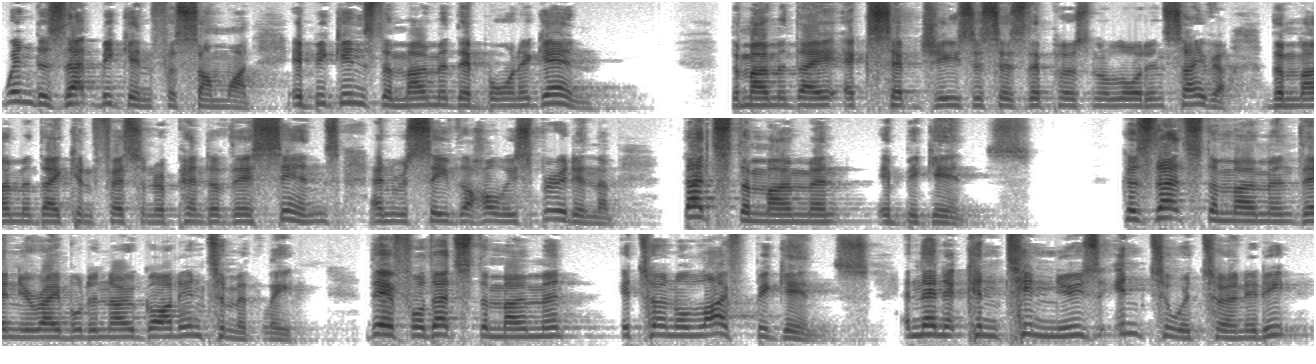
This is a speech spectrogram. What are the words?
When does that begin for someone? It begins the moment they're born again. The moment they accept Jesus as their personal Lord and Savior, the moment they confess and repent of their sins and receive the Holy Spirit in them. That's the moment it begins. Because that's the moment then you're able to know God intimately. Therefore, that's the moment eternal life begins. And then it continues into eternity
